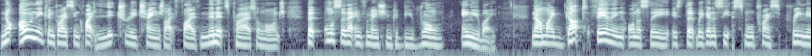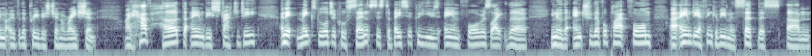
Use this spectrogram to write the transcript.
not only can pricing quite literally change like five minutes prior to launch, but also that information could be wrong anyway. Now, my gut feeling, honestly, is that we're going to see a small price premium over the previous generation. I have heard the AMD strategy, and it makes logical sense, is to basically use AM4 as like the, you know, the entry-level platform. Uh, AMD, I think, have even said this. Um,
